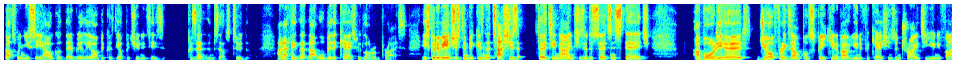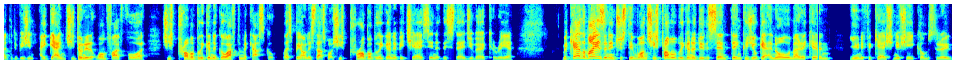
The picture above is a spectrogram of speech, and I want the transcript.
that's when you see how good they really are because the opportunities present themselves to them. And I think that that will be the case with Lauren Price. It's going to be interesting because Natasha's 39, she's at a certain stage. I've already heard Joe, for example, speaking about unifications and trying to unify the division again. She's done it at 154. She's probably going to go after McCaskill. Let's be honest. That's what she's probably going to be chasing at this stage of her career. Mikaela Mayer's an interesting one. She's probably going to do the same thing because you'll get an All American unification if she comes through.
